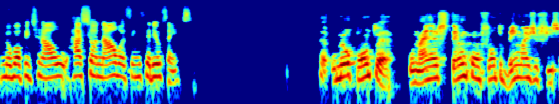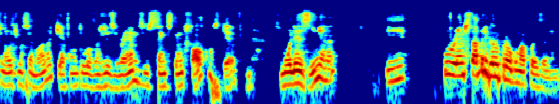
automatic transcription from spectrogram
meu palpite final racional assim seria o Saints. É, o meu ponto é o Niners tem um confronto bem mais difícil na última semana, que é contra o Los Angeles Rams, e o Saints tem o Falcons, que é molezinha, né? E o Rams está brigando por alguma coisa ainda.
